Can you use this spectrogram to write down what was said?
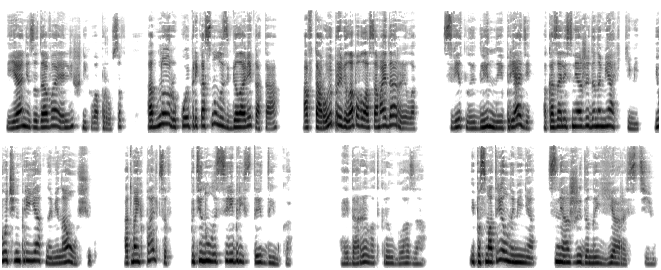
Я, не задавая лишних вопросов, одной рукой прикоснулась к голове кота, а второй провела по волосам Айдарелла. Светлые длинные пряди оказались неожиданно мягкими и очень приятными на ощупь. От моих пальцев потянулась серебристая дымка. Айдарел открыл глаза и посмотрел на меня с неожиданной яростью.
